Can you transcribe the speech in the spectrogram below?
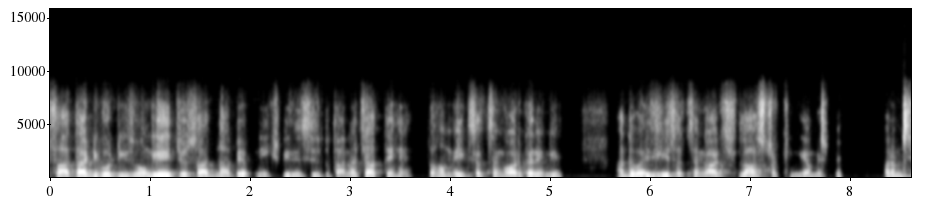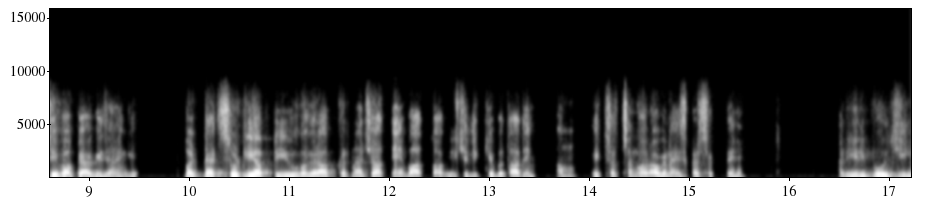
सात आठ डिवोटीज होंगे जो साधना पे अपनी एक्सपीरियंसेस बताना चाहते हैं तो हम एक सत्संग और करेंगे। अदरवाइज़ ये सत्संग आज लास्ट रखेंगे हम इसमें, और हम सेवा पे आगे जाएँगे। But that's totally up to you अगर आप करना चाहते हैं बात तो आप नीचे लिख के बता दें। हम एक सत्संग और ऑर्गेनाइज कर सकते हैं। हरी हरी बोल जी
